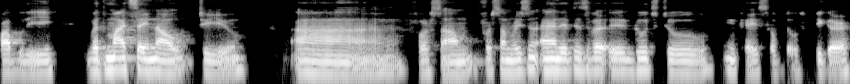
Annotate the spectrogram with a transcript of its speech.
probably that might say no to you uh, for some for some reason, and it is very good to, in case of those bigger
